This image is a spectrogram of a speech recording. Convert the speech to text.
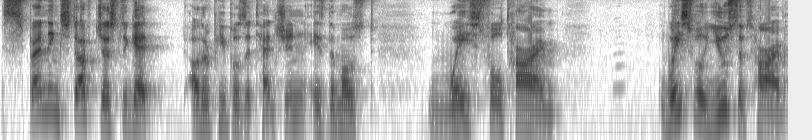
Spending stuff just to get other people's attention is the most wasteful time, wasteful use of time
